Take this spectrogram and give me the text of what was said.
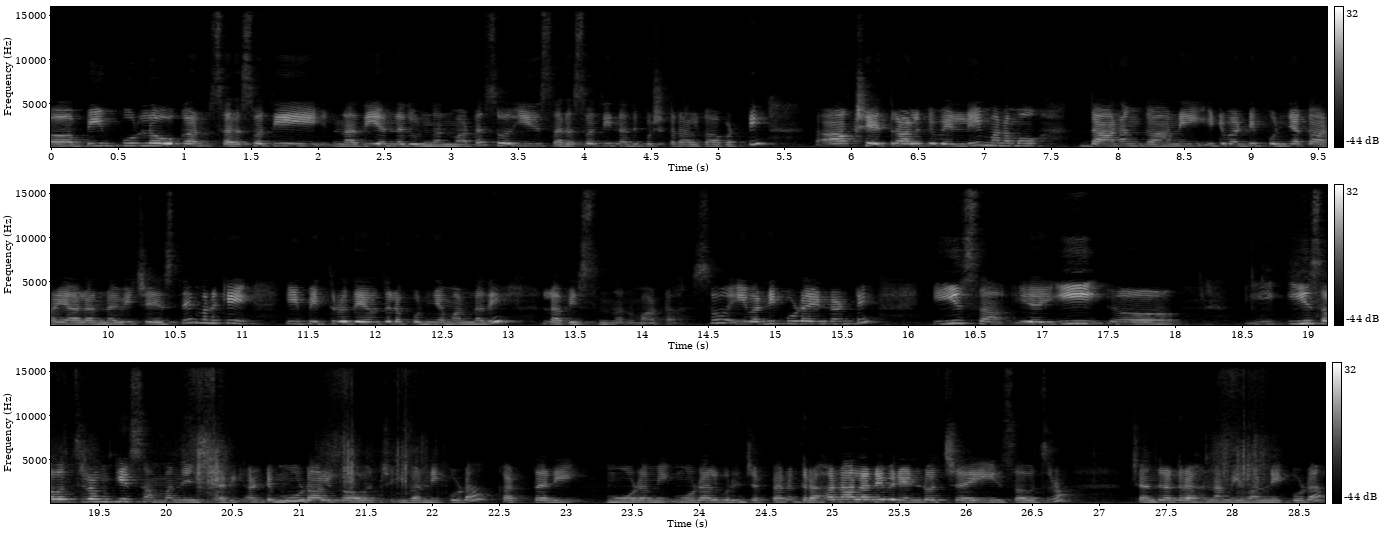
భీంపూర్లో ఒక సరస్వతి నది అన్నది ఉందన్నమాట. సో ఈ సరస్వతి నది పుష్కరాలు కాబట్టి ఆ క్షేత్రాలకు వెళ్ళి మనము దానం కానీ ఇటువంటి పుణ్యకార్యాలు అన్నవి చేస్తే మనకి ఈ పితృదేవతల పుణ్యం అన్నది లభిస్తుందన్నమాట. సో ఇవన్నీ కూడా ఏంటంటే ఈ స ఈ ఈ- ఈ సంవత్సరంకి సంబంధించినవి. అంటే మూడాలు కావచ్చు ఇవన్నీ కూడా కర్తరి మూడమి మూడాల గురించి చెప్పాను. గ్రహణాలు అనేవి రెండు వచ్చాయి ఈ సంవత్సరం. చంద్రగ్రహణం ఇవన్నీ కూడా.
